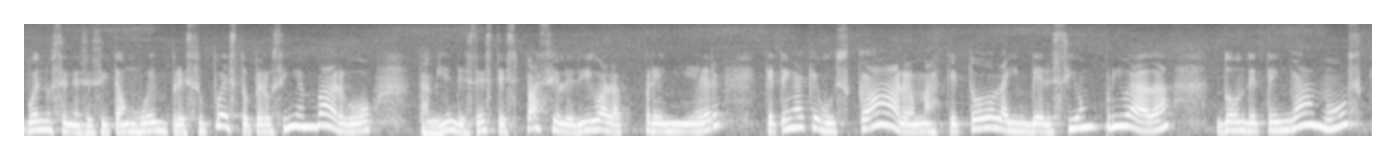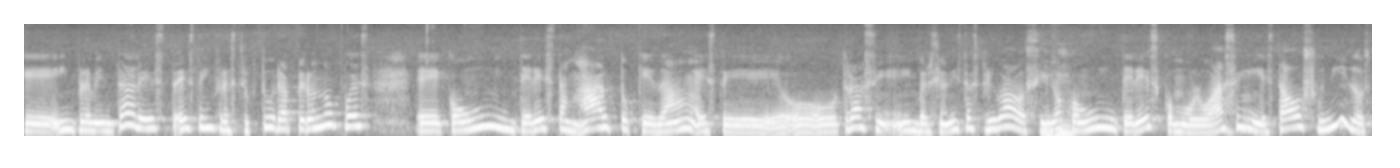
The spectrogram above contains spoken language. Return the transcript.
bueno, se necesita un buen presupuesto, pero sin embargo, también desde este espacio le digo a la Premier que tenga que buscar más que todo la inversión privada donde tengamos que implementar esta, infraestructura, pero no pues eh, con un interés tan alto que dan este, otras inversionistas privados, sino con un interés como lo hacen en Estados Unidos.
